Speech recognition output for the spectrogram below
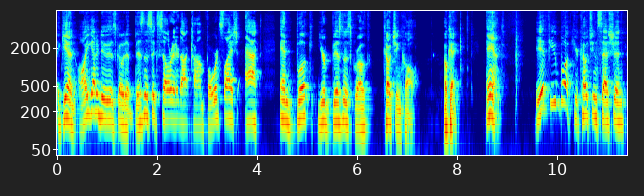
again, all you got to do is go to businessaccelerator.com forward slash act and book your business growth coaching call. Okay. And if you book your coaching session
